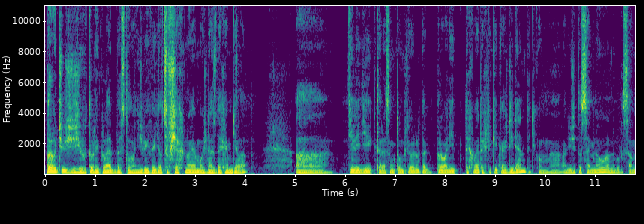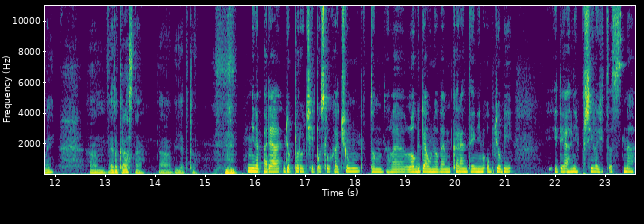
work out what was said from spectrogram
Proč už žiju tolik let bez toho, aniž bych věděl, co všechno je možné s dechem dělat? A ti lidi, které jsem k tomu přivedl, tak provádí dechové techniky každý den teď, ať už je to se mnou, nebo sami. Um, je to krásné vidět to. Mi napadá doporučit posluchačům v tomhle lockdownovém karanténním období ideální příležitost na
